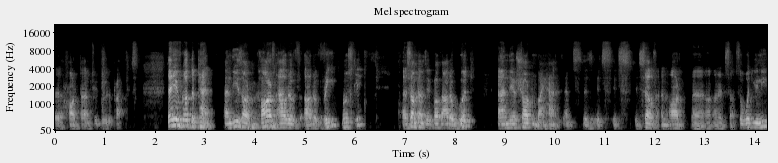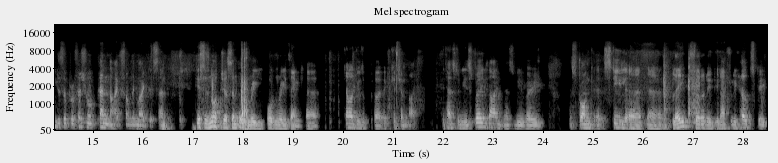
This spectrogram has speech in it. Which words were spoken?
a hard time to do the practice. Then you've got the pen, and these are carved out of out of reed mostly. Uh, sometimes they're carved out of wood, and they are sharpened by hand. And it's it's it's, it's itself an art uh, on itself. So what you need is a professional pen knife, something like this. And this is not just an ordinary ordinary thing. Uh, cannot use a, a kitchen knife. It has to be a straight line. It has to be a very strong uh, steel uh, uh, blade so that it, it actually helps the,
